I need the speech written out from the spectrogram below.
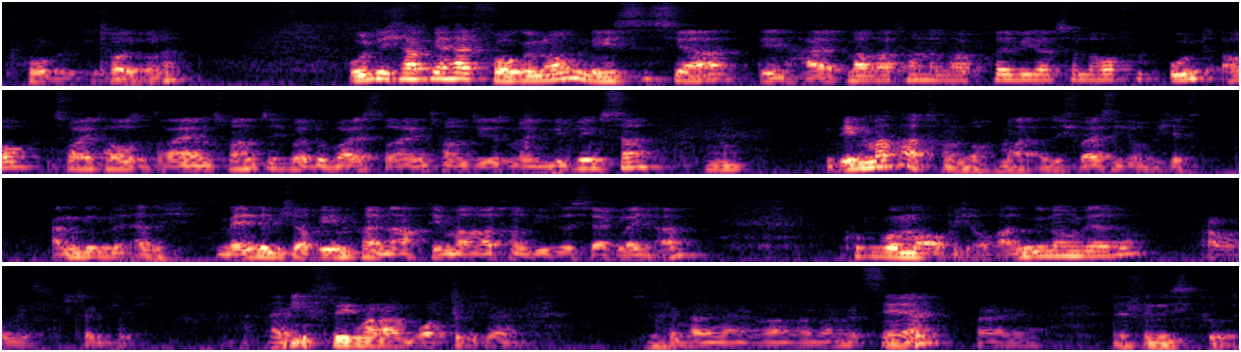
Vorbildlich. Toll, oder? Und ich habe mir halt vorgenommen, nächstes Jahr den Halbmarathon im April wieder zu laufen und auch 2023, weil du weißt, 23 ist meine Lieblingszahl, Mhm. den Marathon nochmal. Also ich weiß nicht, ob ich jetzt angemeldet, also ich melde mich auf jeden Fall nach dem Marathon dieses Jahr gleich an. Gucken wir mal, ob ich auch angenommen werde. Aber selbstverständlich. Ja, Die wir dann ein Wort für dich ein. Ich kenne da den einen oder anderen. Ist das Ja? Ja, ja. das finde ich gut.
